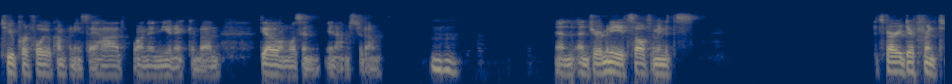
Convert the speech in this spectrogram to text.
two portfolio companies I had, one in Munich and then the other one was in in Amsterdam. Mm-hmm. And and Germany itself, I mean, it's it's very different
